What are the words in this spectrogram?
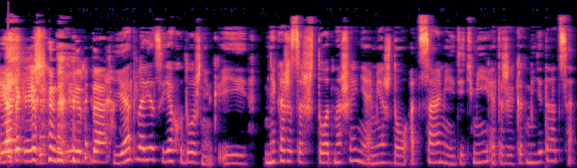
Я так вижу, да. Я творец, я художник. И мне кажется, что отношения между отцами и детьми — это же как медитация.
